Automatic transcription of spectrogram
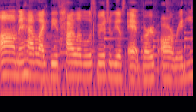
um and have like these high level spiritual gifts at birth already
